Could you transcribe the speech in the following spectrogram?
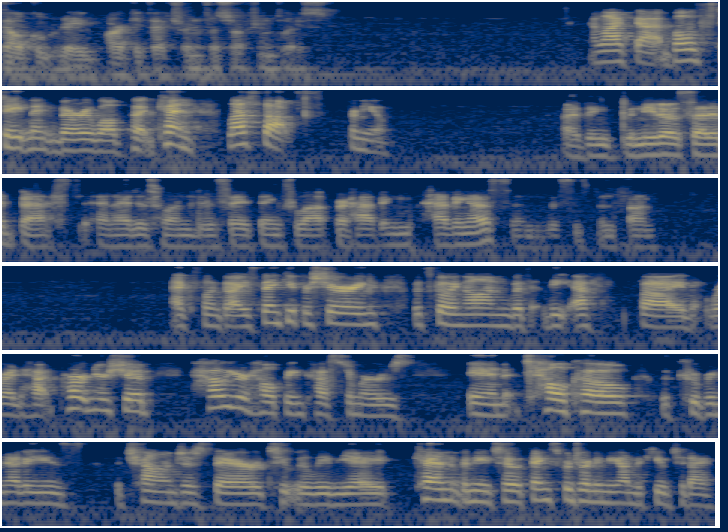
telco grade architecture infrastructure in place. I like that. Bold statement, very well put. Ken, last thoughts from you. I think Benito said it best, and I just wanted to say thanks a lot for having having us, and this has been fun. Excellent, guys. Thank you for sharing what's going on with the F5 Red Hat partnership, how you're helping customers in telco with Kubernetes, the challenges there to alleviate. Ken, Benito, thanks for joining me on theCUBE today.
